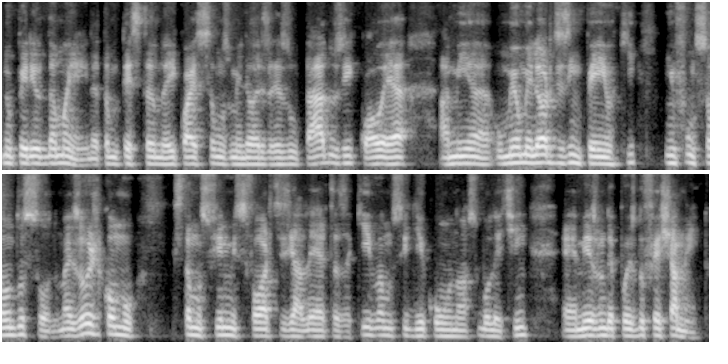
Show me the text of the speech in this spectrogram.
no período da manhã. Ainda estamos testando aí quais são os melhores resultados e qual é a minha, o meu melhor desempenho aqui em função do sono. Mas hoje, como estamos firmes, fortes e alertas aqui, vamos seguir com o nosso boletim, é, mesmo depois do fechamento.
